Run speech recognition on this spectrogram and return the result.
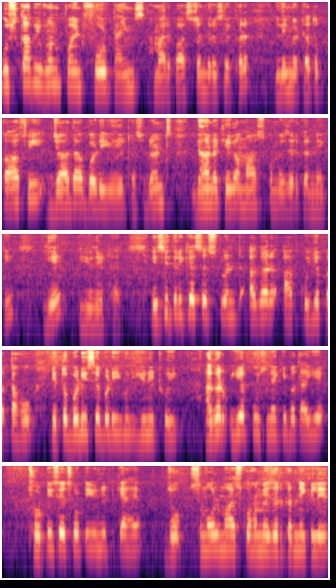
उसका भी 1.4 टाइम्स हमारे पास चंद्रशेखर लिमिट है। तो काफ़ी ज़्यादा बड़ी यूनिट है स्टूडेंट्स ध्यान रखिएगा मास को मेज़र करने की ये यूनिट है। इसी तरीके से स्टूडेंट अगर आपको ये पता हो, ये तो बड़ी से बड़ी यूनिट हुई। अगर ये पूछ लें कि बताइए, छोटी से छोटी यूनिट क्या है? जो स्मॉल मास को हम मेज़र करने के लिए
